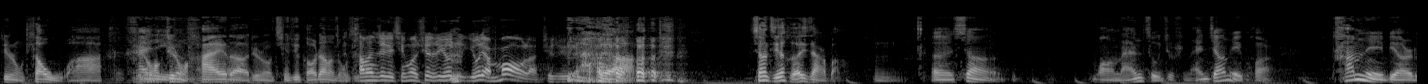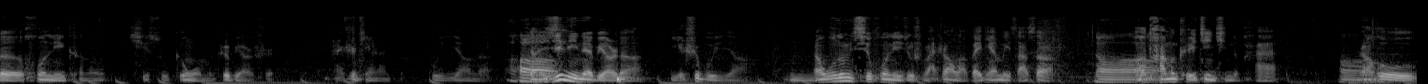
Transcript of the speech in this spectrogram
这种跳舞啊，这种这种嗨的、这种情绪高涨的东西。他们这个情况确实有有点冒了，确实有点。对啊，相结合一下吧。嗯，呃，像。往南走就是南疆那块儿，他们那边的婚礼可能习俗跟我们这边是还是天然不一样的。像伊犁那边的也是不一样。嗯。然后乌鲁木齐婚礼就是晚上了，白天没啥事儿。啊。他们可以尽情的拍。然后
